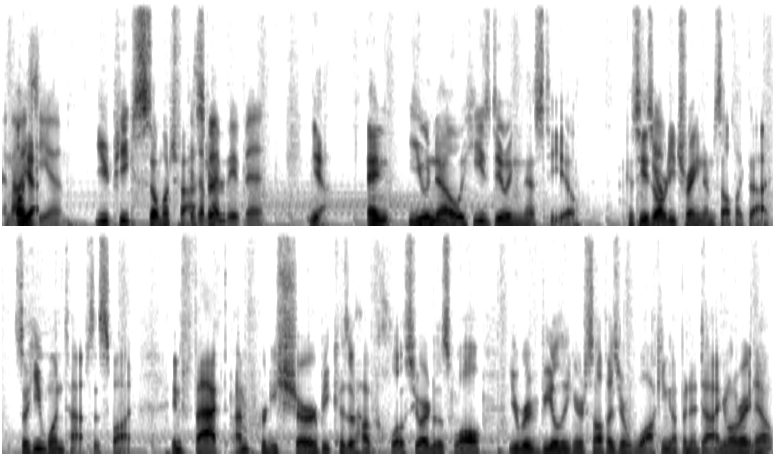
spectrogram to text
And Oh, yeah. ICM. You peak so much Because faster. of my movement. Yeah. And you know he's doing this to you because he's Yep. already trained himself like that. So he one taps this spot. In fact, I'm pretty sure because of how close you are to this wall, you're revealing yourself as you're walking up in a diagonal right now.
